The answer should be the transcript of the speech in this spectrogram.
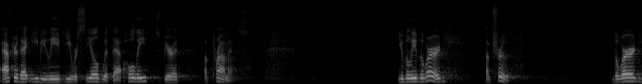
after that ye believed, ye were sealed with that Holy Spirit of promise you believe the word of truth. The word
